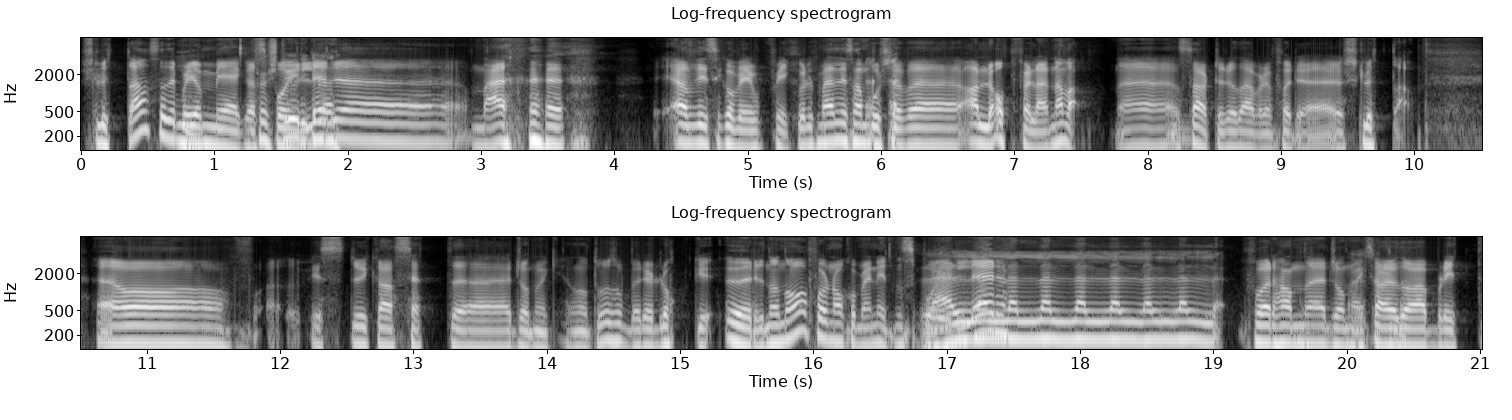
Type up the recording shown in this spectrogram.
slutta, så det blir jo Mm. megaspoiler. eh, Nei ja, Hvis det kommer i prequel, men liksom bortsett fra alle oppfølgerne, da. eh, Starter jo der hvor den forrige slutta. Eh, Og hvis du ikke har sett John Wick 1 og 2, så bør du lukke ørene nå, for nå kommer en liten spoiler. For han, John Wick har jo da blitt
